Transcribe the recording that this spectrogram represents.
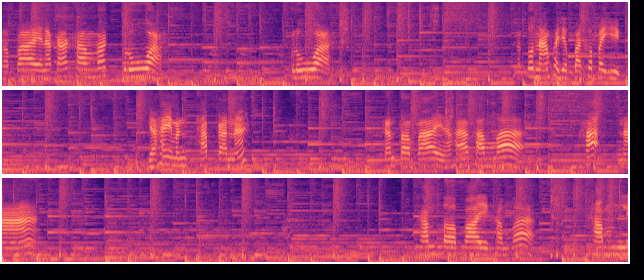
ต่อไปนะคะคำว่ากลัว กลัวต้นน้ำขยับบัตรเข้าไปอีก อย่าให้มันทับกันนะคำต่อไปนะคะคำว่าคะนาคำต่อไปคำว่าำเล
